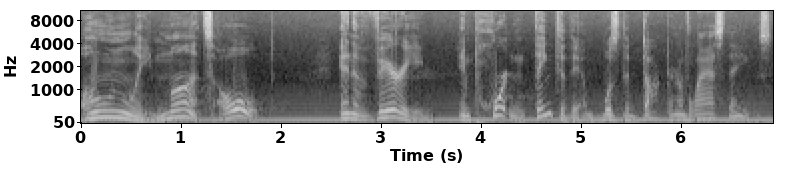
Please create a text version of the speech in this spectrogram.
only months old, and a very important thing to them was the doctrine of last things.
